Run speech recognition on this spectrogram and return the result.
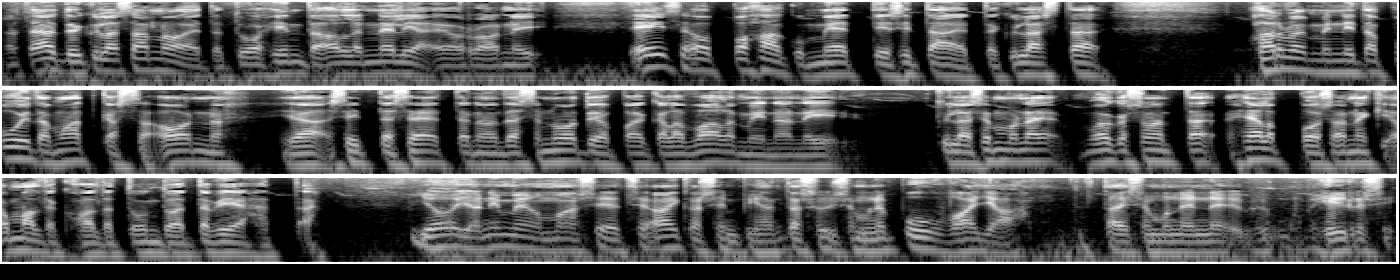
No täytyy kyllä sanoa, että tuo hinta alle 4 euroa, niin ei se ole paha, kun miettii sitä, että kyllä sitä harvemmin niitä puita matkassa on. Ja sitten se, että ne on tässä nuotiopaikalla valmiina, niin kyllä semmoinen, voiko sanoa, että helppous ainakin omalta kohdalta tuntuu, että viehättää. Joo, ja nimenomaan se, että se aikaisempihan tässä oli semmoinen puuvaja tai semmoinen hirsi,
